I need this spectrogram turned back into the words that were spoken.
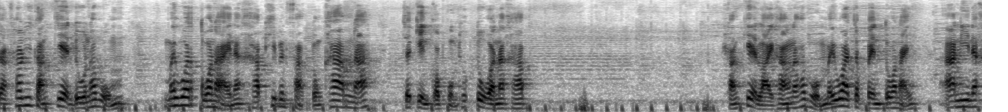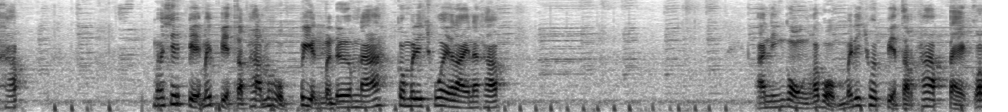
จากเท่าที่สังเกตดูนะผม ไม่ว่าตัวไหนนะครับ ที่เป็นฝั่งตรงข้ามนะ จะเก่งกว่าผมทุกตัวนะครับ สังเกตหลายครั้งนะครับ ผมไม่ว่าจะเป็นตัวไหน อันนี้นะครับ ไม่ใช่เปลี่ยนไม่เปลี่ยนสภาพนะผมเปลี่ยนเหมือนเดิมนะ ก็ไม่ได้ช่วยอะไรนะครับ อันนี้งงครับผมไม่ได้ช่วยเปลี่ยนสภาพแต่ก็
